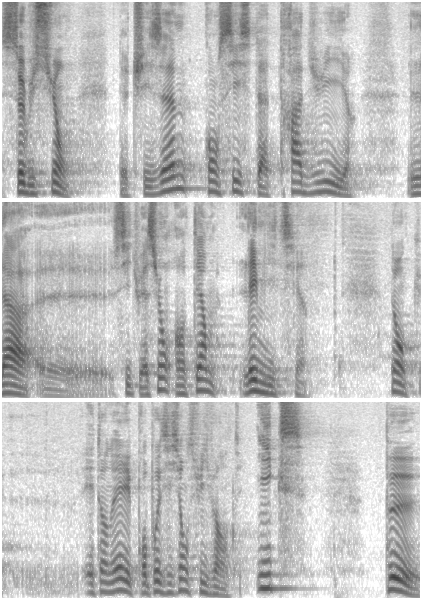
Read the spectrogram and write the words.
solution de Chisholm consiste à traduire la euh, situation en termes leibniziens. Donc, euh, étant donné les propositions suivantes, X peut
